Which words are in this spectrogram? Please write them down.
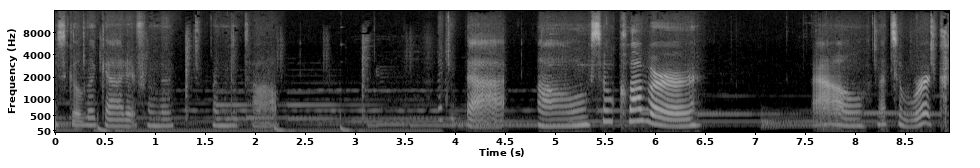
Let's go look at it from the from the top. Look at that. Oh, so clever. Wow, that's a work.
